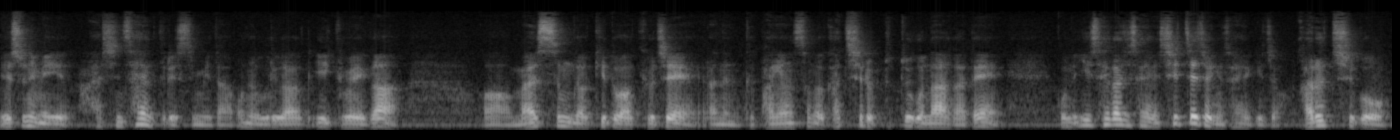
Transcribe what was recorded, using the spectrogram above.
예수님이 하신 사역들이 있습니다. 오늘 우리가 이 교회가 어, 말씀과 기도와 교제라는 그 방향성과 가치를 붙들고 나아가되 오늘 이 세 가지 사역 실제적인 사역이죠. 가르치고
